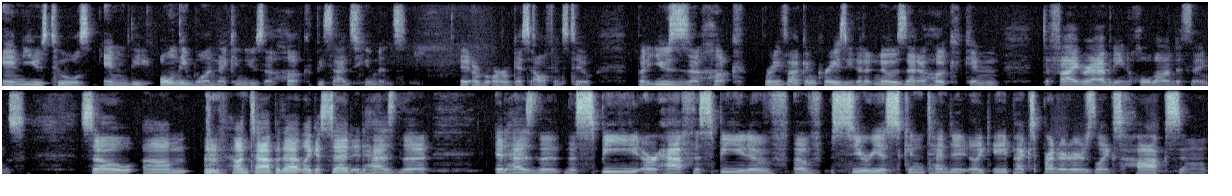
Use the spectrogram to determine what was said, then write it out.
and use tools, and the only one that can use a hook besides humans, It- or, or I guess elephants too. But it uses a hook. Pretty fucking crazy that it knows that a hook can defy gravity and hold on to things. So um, on top of that, like I said, it has the it has the the speed or half the speed of of serious contended like apex predators like hawks and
